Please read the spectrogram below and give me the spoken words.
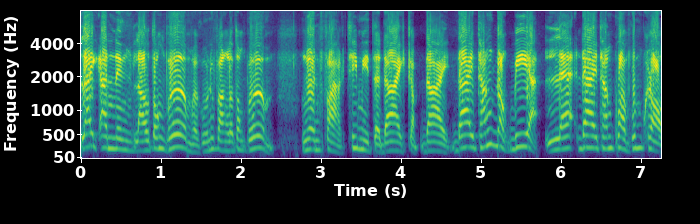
และอีกอันหนึ่งเราต้องเพิ่มค่ะคุณผู้ฟังเราต้องเพิ่ม เงินฝากที่มีแต่ได้กับได้ ได้ทั้งดอกเบี้ย และได้ทั้งความคุ้มครอง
